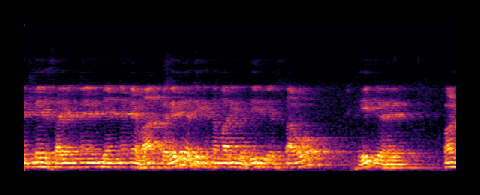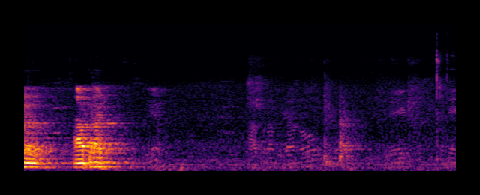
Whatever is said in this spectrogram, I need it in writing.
એટલે સાહેબને, બેનને મેં વાત કરેલી હતી કે તમારી બધી વ્યવસ્થાઓ થઈ જશે પણ આપણા બધાનો એક અને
